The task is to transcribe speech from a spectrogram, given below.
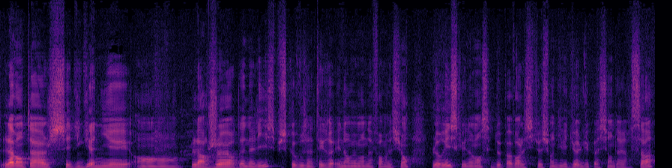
L'avantage, c'est d'y gagner en largeur d'analyse, puisque vous intégrez énormément d'informations. Le risque, évidemment, c'est de ne pas voir la situation individuelle du patient derrière ça.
